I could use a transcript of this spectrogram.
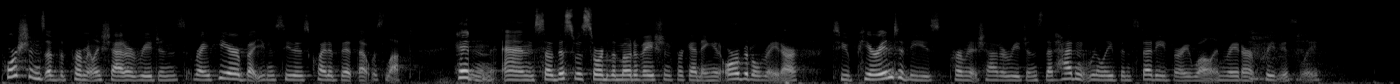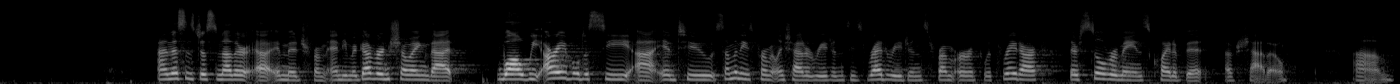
portions of the permanently shadowed regions right here, but you can see there's quite a bit that was left hidden. And so this was sort of the motivation for getting an orbital radar to peer into these permanent shadow regions that hadn't really been studied very well in radar previously. And this is just another uh, image from Andy McGovern showing that while we are able to see uh, into some of these permanently shadowed regions, these red regions from Earth with radar, there still remains quite a bit of shadow. Um,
